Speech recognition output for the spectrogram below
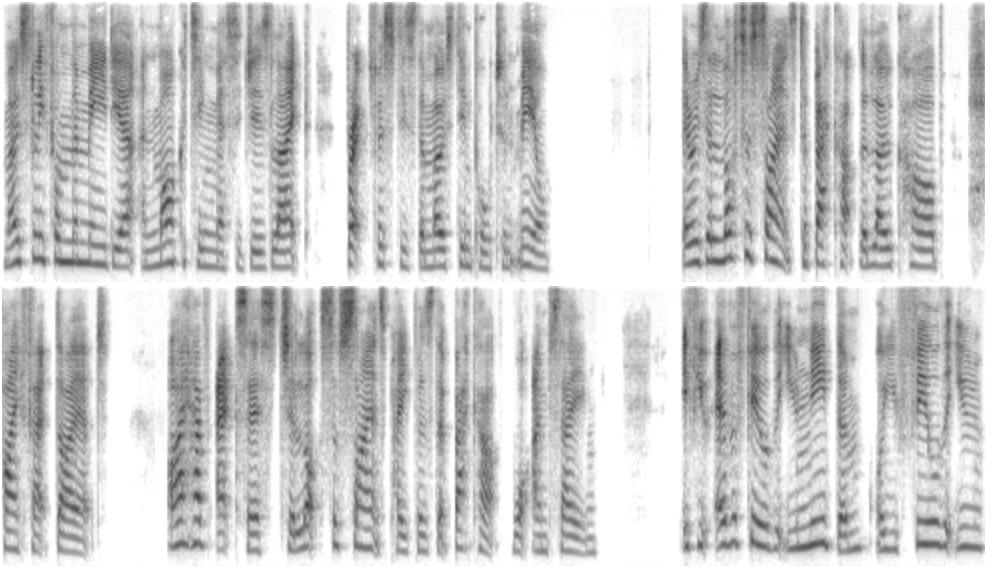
mostly from the media and marketing messages like breakfast is the most important meal. There is a lot of science to back up the low carb, high fat diet. I have access to lots of science papers that back up what I'm saying. If you ever feel that you need them or you feel that you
